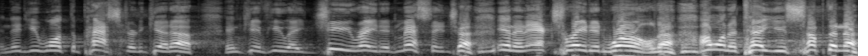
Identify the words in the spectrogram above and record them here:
And then you want the pastor to get up and give you a G rated message uh, in an X rated world. Uh, I want to tell you something. Uh,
